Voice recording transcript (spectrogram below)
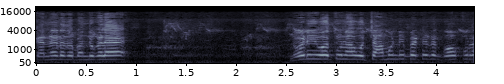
ಕನ್ನಡದ ಬಂಧುಗಳೇ, ನೋಡಿ ಇವತ್ತು ನಾವು ಚಾಮುಂಡಿ ಬೆಟ್ಟದ ಗೋಪುರ,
